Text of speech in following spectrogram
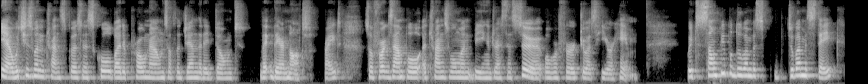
Yeah, which is when a trans person is called by the pronouns of the gender they don't, they're not, right? So, for example, a trans woman being addressed as sir or referred to as he or him which some people do by, do by mistake,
